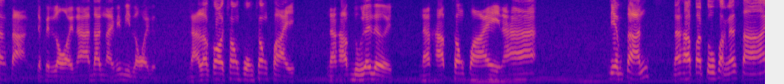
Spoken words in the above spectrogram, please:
ต่างๆ จะเป็นรอยนะฮะด้านในไม่มีรอยเลยนะแล้วก็ช่องพวงช่องไฟนะครับ ดูได้เลยนะครับ ช่องไฟนะฮะเหลี่ยมสัน นะครับประตูฝั่งด้านซ้าย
